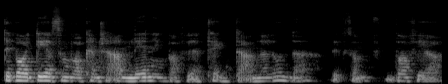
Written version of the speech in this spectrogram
Det var det som var kanske anledningen varför jag tänkte annorlunda. Liksom, varför jag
